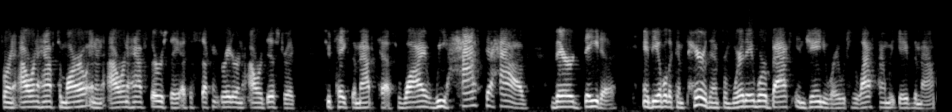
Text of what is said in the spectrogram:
for an hour and a half tomorrow and an hour and a half Thursday as a second grader in our district to take the MAP test. Why? We have to have their data and be able to compare them from where they were back in January, which is the last time we gave the map,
